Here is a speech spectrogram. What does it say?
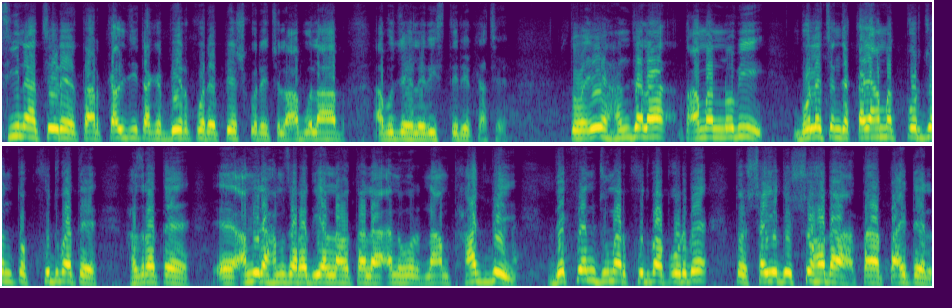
সিনা চেড়ে তার কালজিটাকে বের করে পেশ করেছিল আবুল আহাব আবু জেহেলের স্ত্রীর কাছে। তো এই হানজালা, তো আমার নবী বলেছেন যে কায়ামত পর্যন্ত খুদবাতে হজরতে আমির হামজা রাদি আল্লাহ তালা আনহুর নাম থাকবেই। দেখবেন জুমার খুদবা পড়বে, তো সৈয়দুল সোহাদা তার টাইটেল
